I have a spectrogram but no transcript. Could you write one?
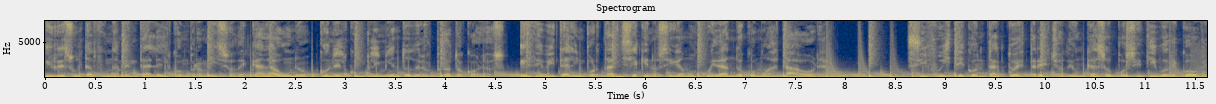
y resulta fundamental el compromiso de cada uno con el cumplimiento de los protocolos. Es de vital importancia que nos sigamos cuidando como hasta ahora. Si fuiste contacto estrecho de un caso positivo de COVID,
